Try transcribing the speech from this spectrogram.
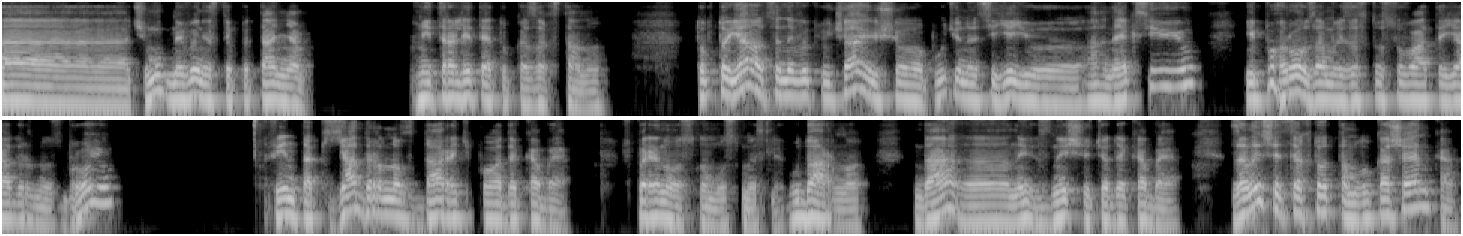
Е, чому б не винести питання нейтралітету Казахстану? Тобто я оце не виключаю, що Путін цією анексією і погрозами застосувати ядерну зброю, він так ядерно вдарить по АДКБ в переносному смислі, ударно да, е, знищить ОДКБ. Залишиться хто там Лукашенка,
